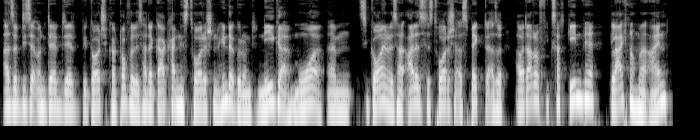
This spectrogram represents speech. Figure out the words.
also dieser und der der die deutsche Kartoffel, das hat ja gar keinen historischen Hintergrund. Neger, Moor, ähm, Zigeuner, das hat alles historische Aspekte. Also, aber darauf, wie gesagt, gehen wir gleich nochmal ein.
